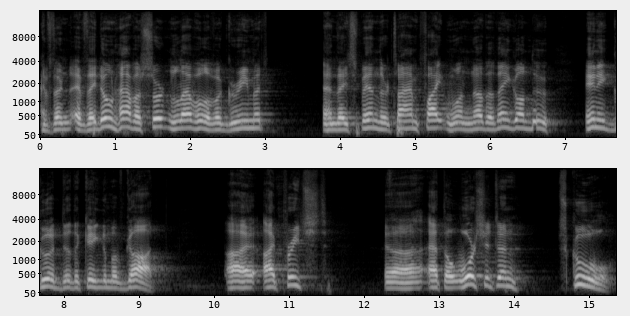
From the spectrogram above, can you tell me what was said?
if, if they don't have a certain level of agreement and they spend their time fighting one another, they ain't going to do any good to the kingdom of God. I, I preached uh, at the Washington School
